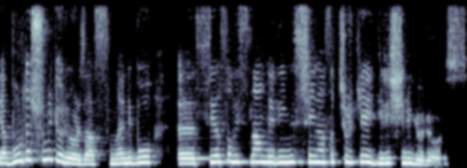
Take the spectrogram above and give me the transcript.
Ya burada şunu görüyoruz aslında hani bu e, siyasal İslam dediğimiz şeyin aslında Türkiye'ye girişini görüyoruz.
